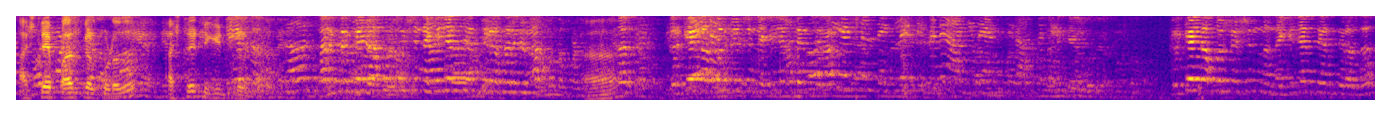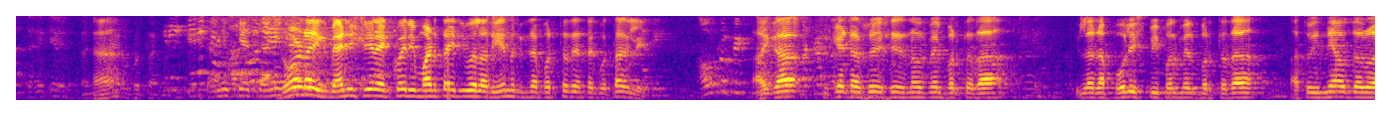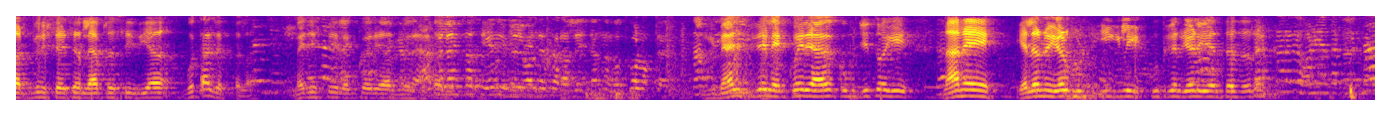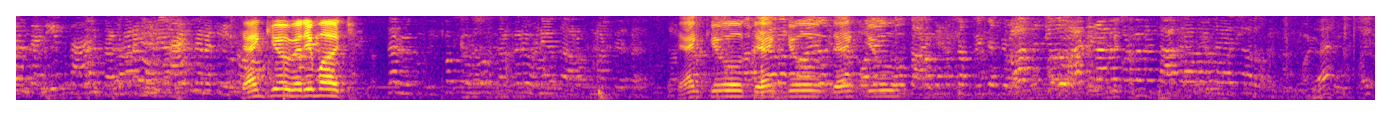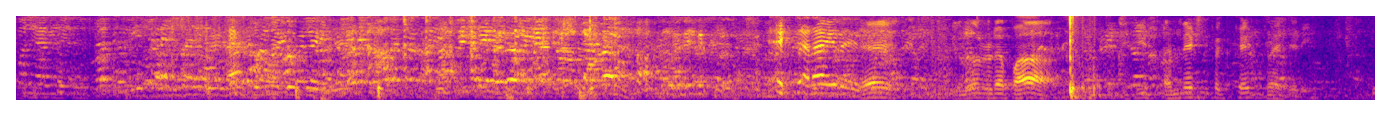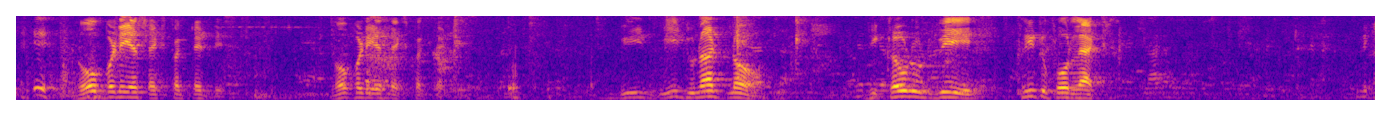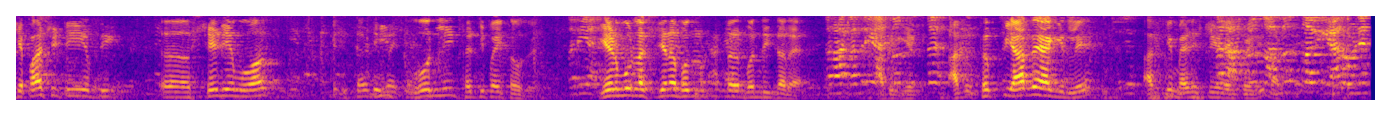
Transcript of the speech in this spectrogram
ಅಷ್ಟೇ ಪಾಸ್ಗಳು ಕೊಡೋದು ಅಷ್ಟೇ ಟಿಕೆಟ್ಗಳು ಕೊಡೋದು ಸರ್ ಕ್ರಿಕೆಟ್ ಅಸೋಸಿಯೇಷನ್ ನೆಗ್ಲಿಜೆನ್ಸ್ ಅಂತೀರಾ ಸರ್ ಇದನ್ನ? ಸರ್ ಕ್ರಿಕೆಟ್ ಅಸೋಸಿಯೇಷನ್ ನೆಗ್ಲಿಜೆನ್ಸ್ ಅಂತೀರಾ ಅಸೋಸಿಯೇಷನ್ ನೆಗ್ಲೆಕ್ಟ್ ಆಗಿದೆ ಅಂತೀರಾ ಅಂತ ಕೇಳ್ಬೋದು ಕ್ರಿಕೆಟ್ ಅಸೋಸಿಯೇಷನ್ ನೆಗ್ಲಿಜೆನ್ಸ್ ಅಂತೀರಾ ಸರ್? ಹಾ? ಕ್ರಿಕೆಟ್ ತನಿಖೆ ಅಸೋಸಿಯೇಷನ್ ನೋಡೋಣ ಈಗ ಮ್ಯಾಜಿಸ್ಟ್ರಿಯಲ್ ಎನ್ಕ್ವೈರಿ ಮಾಡ್ತಾ ಇದೀವಲ್ಲ ಅದು ಏನು ಬರ್ತದೆ ಅಂತ ಗೊತ್ತಾಗಲಿ. ಈಗ ಕ್ರಿಕೆಟ್ ಅಸೋಸಿಯೇಷನ್ ಅವ್ರ ಮೇಲೆ ಬರ್ತದ ಇಲ್ಲ ನಾ ಪೊಲೀಸ್ ಪೀಪಲ್ ಮೇಲೆ ಬರ್ತದ ಅಥವಾ ಇನ್ಯಾವ್ದಾದ್ರು ಅಡ್ಮಿನಿಸ್ಟ್ರೇಷನ್ ಲ್ಯಾಬ್ಸಸ್ ಇದೆಯಾ? ಗೊತ್ತಾಗುತ್ತಲ್ಲ. ಮ್ಯಾಜಿಸ್ಟ್ರಿಯಲ್ ಎಂಕ್ವೈರಿ ಆದಮೇಲೆ ಈ ಮ್ಯಾಜಿಸ್ಟ್ರಿಯಲ್ ಎಂಕ್ವೈರಿ ಆಗಕ್ಕೂ ಮುಂಚಿತವಾಗಿ ನಾನೇ ಎಲ್ಲನೂ ಹೇಳ್ಬಿಟ್ಟು ಈಗಲೇ ಕೂತ್ಕೊಂಡು ಹೇಳಿ ಅಂತಂದ್ರೆ thank you very much sir ವಿಪಕ್ಷಗಳು ಸರ್ಕಾರಿ ಹೊಣೆ ಅಂತ ಆರೋಪ ಮಾಡ್ತಿದೆ sir thank you thank you thank you BJP Hey, you loaded up, ah. It is unexpected tragedy. Nobody has expected this. Nobody has expected this. We, we do not know. The crowd would be three to four lakhs. The capacity of the uh, stadium was is thirty five thousand ಏಳು ಎರಡು ಮೂರು ಲಕ್ಷ ಜನ ಬಂದ್ಬಿಟ್ಟು ಬಂದಿದ್ದಾರೆ. Sir ಹಾಗಾದ್ರೆ ಅದು ಅದು ತಪ್ಪು ಯಾರದೇ ಆಗಿರಲಿ ಅದಕ್ಕೆ ಮ್ಯಾಜಿಸ್ಟ್ರೇಟ್ ಎನ್ಕ್ವೈರಿ ಮಾಡಿ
